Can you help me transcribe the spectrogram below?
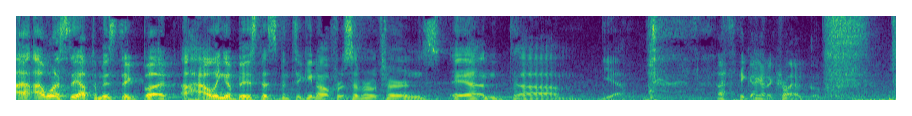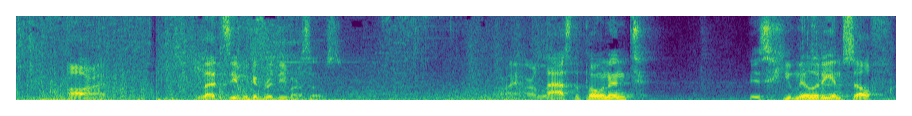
I, I want to stay optimistic, but a Howling Abyss that's been ticking off for several turns, and, um, yeah. I think I gotta cry, Uncle. Alright. Let's see if we can redeem ourselves. Alright, our last opponent is Humility himself.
